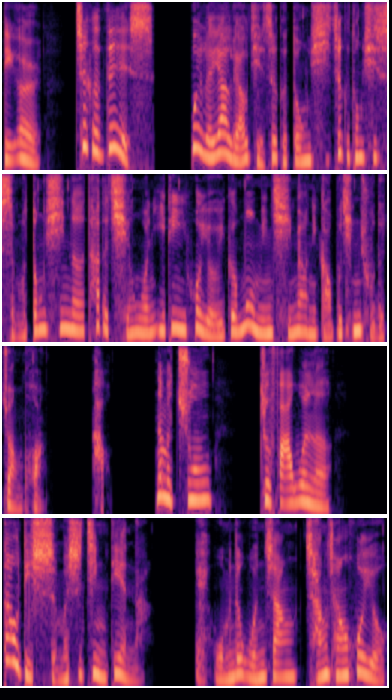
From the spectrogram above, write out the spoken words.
第二，这个 this 为了要了解这个东西，这个东西是什么东西呢？它的前文一定会有一个莫名其妙你搞不清楚的状况。好，那么猪就发问了：到底什么是静电呐？哎，我们的文章常常会有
